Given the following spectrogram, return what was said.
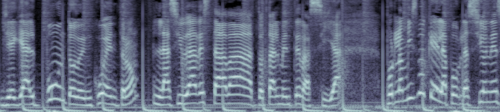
llegué al punto de encuentro. La ciudad estaba totalmente vacía. Por lo mismo que la población es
